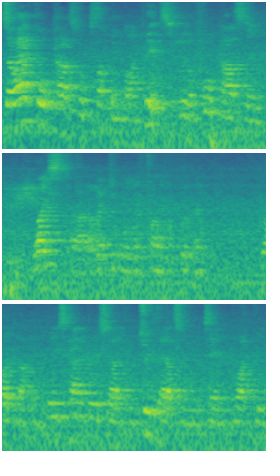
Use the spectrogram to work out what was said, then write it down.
So our forecast looks something like this. We were forecasting waste uh, electrical electronic equipment broken up into these categories, going from 2010 right through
